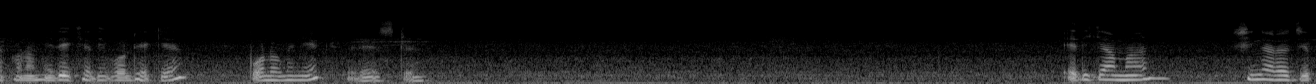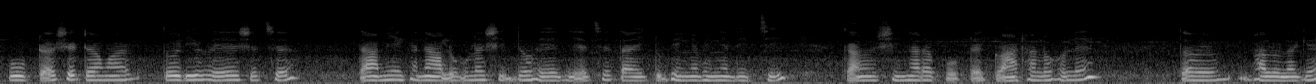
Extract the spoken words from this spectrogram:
এখন আমি রেখে দিব ঢেকে পনেরো মিনিট রেস্টে। এদিকে আমার সিঙ্গারার যে পুরটা, সেটা আমার তৈরি হয়ে এসেছে। তা আমি এখানে আলুগুলো সিদ্ধ হয়ে গিয়েছে, তাই একটু ভেঙে ভেঙে দিচ্ছি। কারণ সিঙ্গারা পুরটা একটু আঠালো হলে তবে ভালো লাগে।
